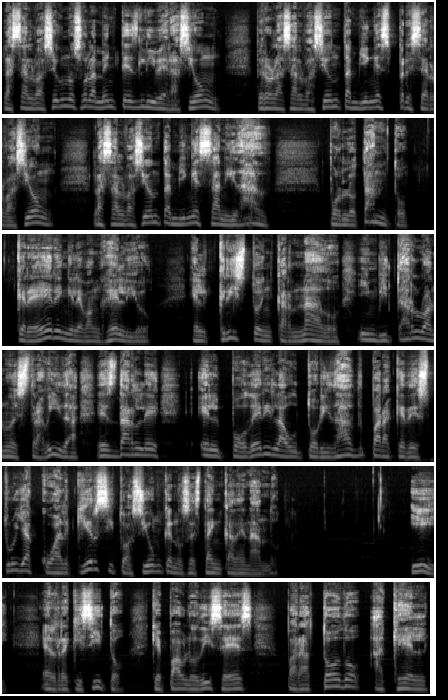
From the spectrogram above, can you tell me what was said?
La salvación no solamente es liberación, pero la salvación también es preservación, la salvación también es sanidad. Por lo tanto, creer en el Evangelio, el Cristo encarnado, invitarlo a nuestra vida, es darle el poder y la autoridad para que destruya cualquier situación que nos está encadenando. Y el requisito que Pablo dice es para todo aquel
